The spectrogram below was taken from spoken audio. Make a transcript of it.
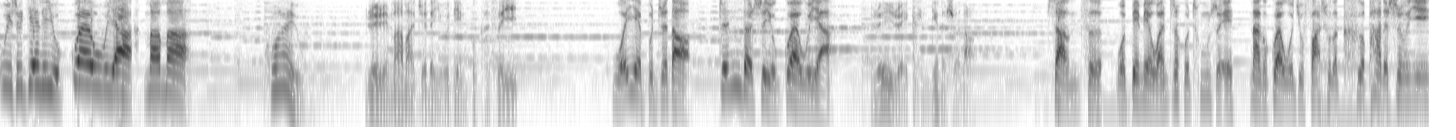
卫生间里有怪物呀，妈妈！怪物？瑞瑞妈妈觉得有点不可思议。我也不知道，真的是有怪物呀！瑞瑞肯定的说道。上次我便便完之后冲水，那个怪物就发出了可怕的声音。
